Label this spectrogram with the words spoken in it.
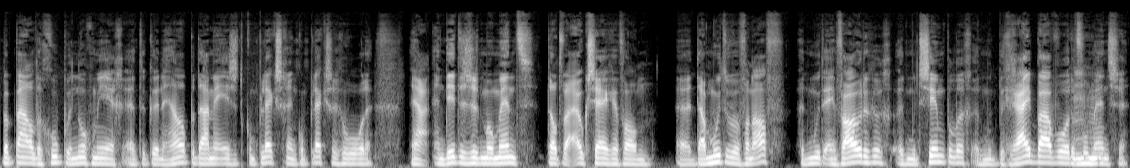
bepaalde groepen nog meer uh, te kunnen helpen. Daarmee is het complexer en complexer geworden. Ja, en dit is het moment dat wij ook zeggen van uh, daar moeten we vanaf. Het moet eenvoudiger, het moet simpeler, het moet begrijpbaar worden mm -hmm. voor mensen.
